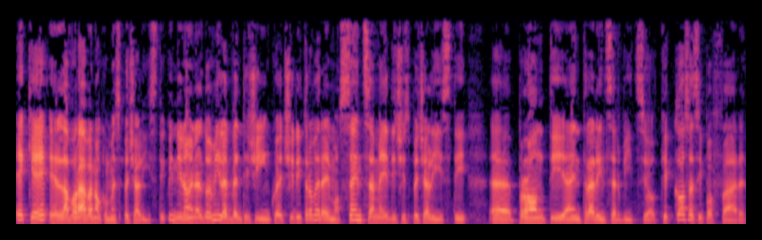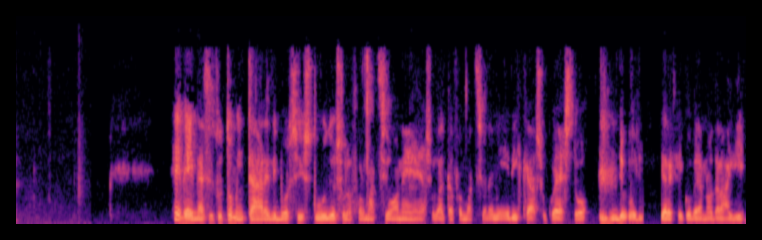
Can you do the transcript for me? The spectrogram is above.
e che eh, lavoravano come specialisti. Quindi noi nel 2025 ci ritroveremo senza medici specialisti eh, pronti a entrare in servizio. Che cosa si può fare? E beh, innanzitutto aumentare le borse di studio sulla formazione, sull'alta formazione medica, su questo devo dire che il governo Draghi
